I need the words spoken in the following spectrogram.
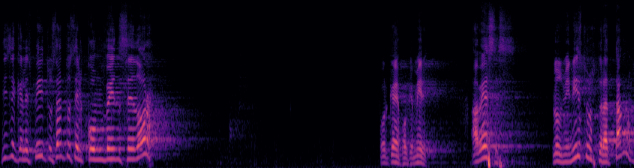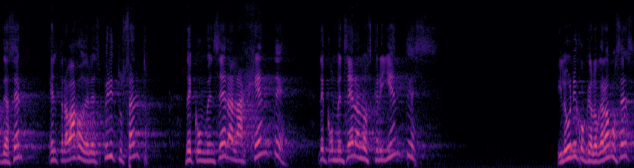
Dice que el Espíritu Santo es el convencedor. ¿Por qué? Porque mire, a veces los ministros tratamos de hacer el trabajo del Espíritu Santo, de convencer a la gente, de convencer a los creyentes. Y lo único que logramos es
